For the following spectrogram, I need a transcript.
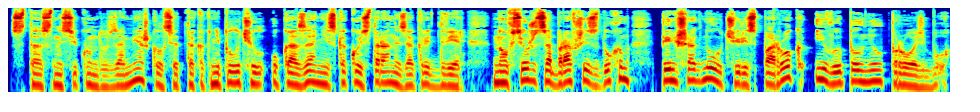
Стас на секунду замешкался, так как не получил указаний, с какой стороны закрыть дверь, но все же, собравшись с духом, перешагнул через порог и выполнил просьбу.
